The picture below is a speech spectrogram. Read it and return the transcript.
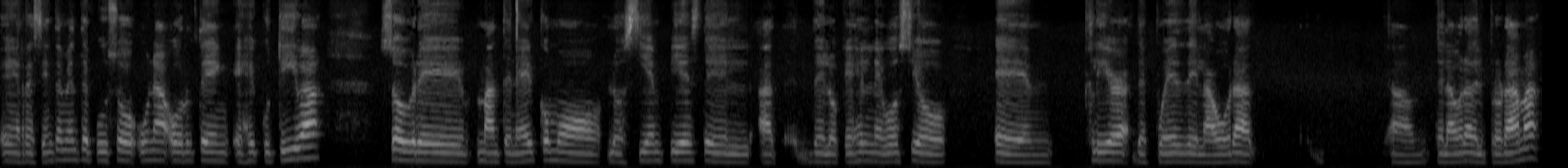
eh, recientemente puso una orden ejecutiva sobre mantener como los 100 pies del, de lo que es el negocio clear después de la hora um, de la hora del programa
